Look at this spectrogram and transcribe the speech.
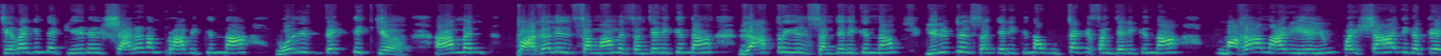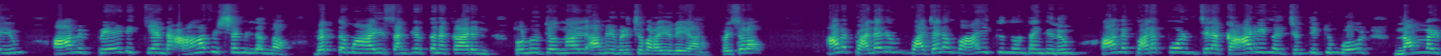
ചിറകിന്റെ കീഴിൽ ശരണം പ്രാപിക്കുന്ന ഒരു വ്യക്തിക്ക് അവൻ പകലിൽ സമാമ സഞ്ചരിക്കുന്ന രാത്രിയിൽ സഞ്ചരിക്കുന്ന ഇരുട്ടിൽ സഞ്ചരിക്കുന്ന ഉച്ചയ്ക്ക് സഞ്ചരിക്കുന്ന മഹാമാരിയെയും പൈശാചികത്തെയും ആമ പേടിക്കേണ്ട ആവശ്യമില്ലെന്ന് വ്യക്തമായി സങ്കീർത്തനക്കാരൻ തൊണ്ണൂറ്റി ഒന്നാൽ ആമയെ വിളിച്ചു പറയുകയാണ്. പൈസലോ ആമ പലരും വചനം വായിക്കുന്നുണ്ടെങ്കിലും ആമെ പലപ്പോഴും ചില കാര്യങ്ങൾ ചിന്തിക്കുമ്പോൾ നമ്മൾ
